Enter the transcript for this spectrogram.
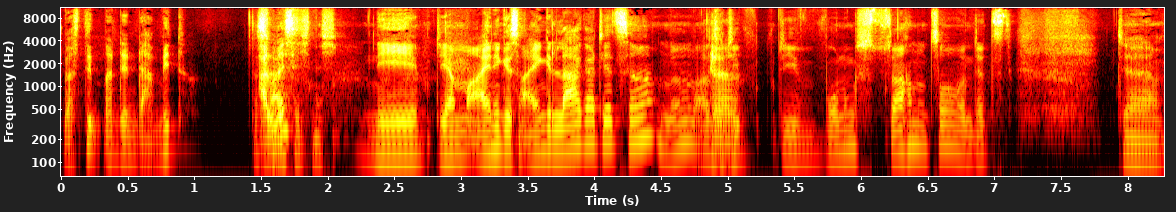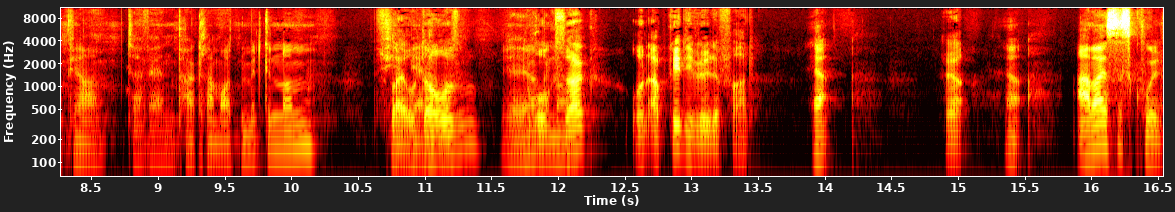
Was nimmt man denn da mit? Das Alles? weiß ich nicht. Nee, die haben einiges eingelagert jetzt, ja. Ne? Also Ja. Die, die Wohnungssachen und so. Und jetzt, der, ja, da werden ein paar Klamotten mitgenommen. Zwei. Unterhosen, Ja, ja, Rucksack und ab geht die wilde Fahrt. Ja, Ja, ja. Aber es ist cool.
